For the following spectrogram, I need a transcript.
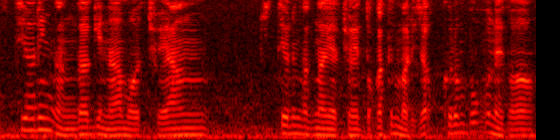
스티어링 감각이나 뭐 조향 스티어링 감각이나 조향 똑같은 말이죠. 그런 부분에서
